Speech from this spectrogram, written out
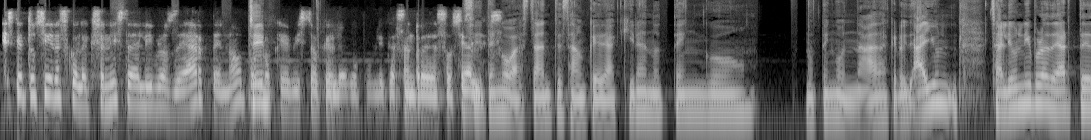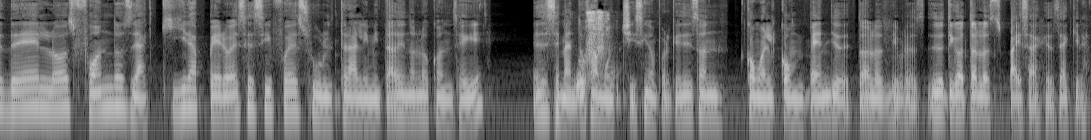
Es que tú sí eres coleccionista de libros de arte, ¿no? Por lo que he visto que luego publicas en redes sociales. Sí, tengo bastantes, aunque de Akira no tengo no tengo nada, creo. Hay un salió un libro de arte de los fondos de Akira, pero ese sí fue ultra limitado y no lo conseguí. Ese se me antoja muchísimo porque sí son como el compendio de todos los libros, digo, todos los paisajes de Akira.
